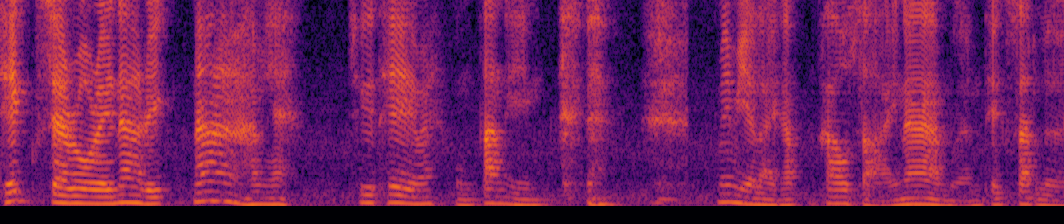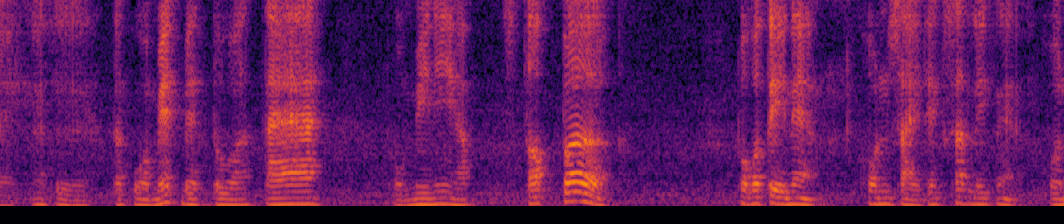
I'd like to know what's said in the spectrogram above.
Texarolina Rig หน้าไงชื่อเท่ไหมผมตั้งเอง ไม่มีอะไรครับ เข้าสายหน้าเหมือนเท็กซัสเลย ก็คือตะกัวเม็ดเบ็ดตัว แต่ผมมีนี่ครับ stopper ปกติเนี่ย คนใส่เท็กซัสลิกเนี่ย คน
